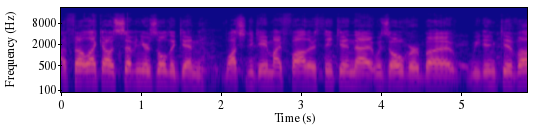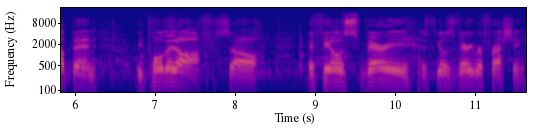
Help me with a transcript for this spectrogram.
I felt like I was seven years old again, watching the game my father, thinking that it was over, but we didn't give up and we pulled it off. So it feels very, it feels very refreshing.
